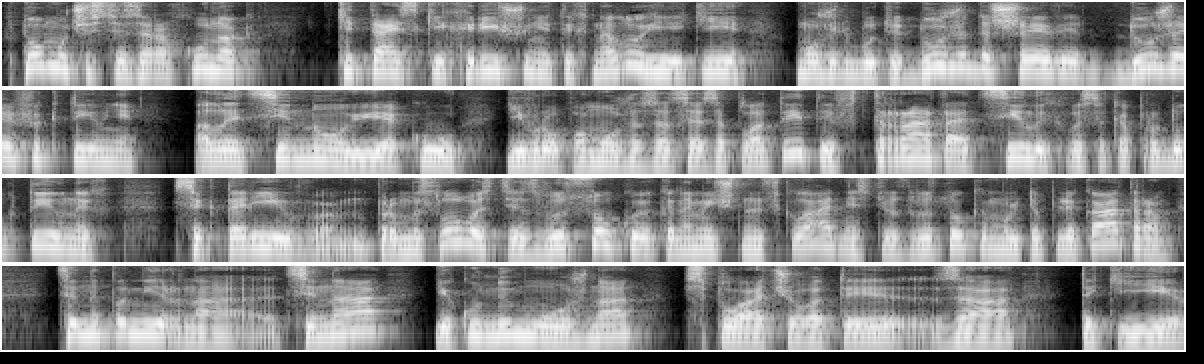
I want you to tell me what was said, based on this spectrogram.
в тому числі за рахунок китайських рішень і технологій, які можуть бути дуже дешеві, дуже ефективні, але ціною, яку Європа може за це заплатити, втрата цілих високопродуктивних секторів промисловості з високою економічною складністю, з високим мультиплікатором, це непомірна ціна, яку не можна сплачувати за такі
